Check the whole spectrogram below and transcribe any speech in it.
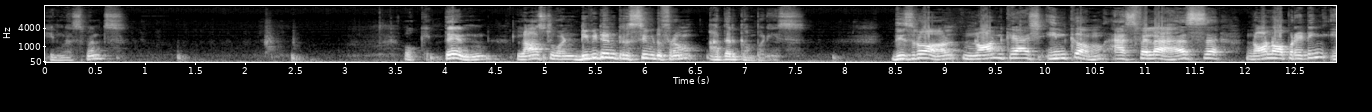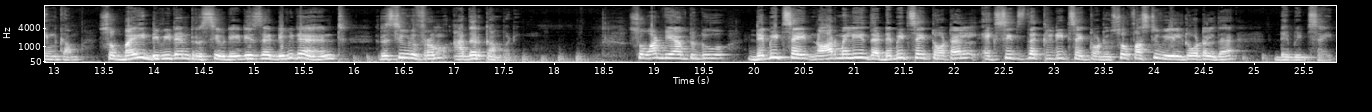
investments. Okay then last one dividend received from other companies these are all non-cash income as well as uh, non-operating income. So by dividend received it is a dividend received from other company. So what we have to do? Debit side normally the debit side total exceeds the credit side total. So first we will total the debit side.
